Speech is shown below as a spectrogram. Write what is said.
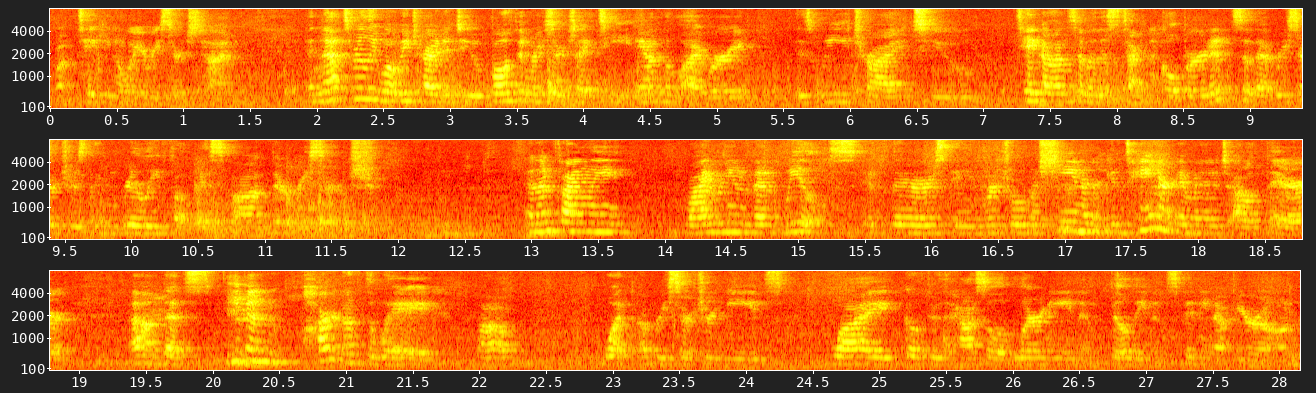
about taking away research time. And that's really what we try to do, both in Research IT and the library, is we try to take on some of this technical burden so that researchers can really focus on their research. And then finally, why reinvent wheels? If there's a virtual machine or container image out there um, that's even part of the way um, what a researcher needs, why go through the hassle of learning and building and spinning up your own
